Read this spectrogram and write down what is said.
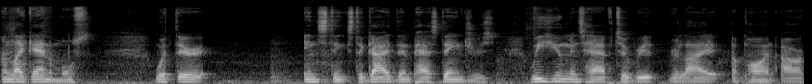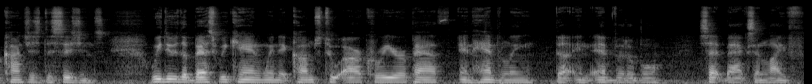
Unlike animals, with their instincts to guide them past dangers, we humans have to re- rely upon our conscious decisions. We do the best we can when it comes to our career path and handling the inevitable setbacks in life.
